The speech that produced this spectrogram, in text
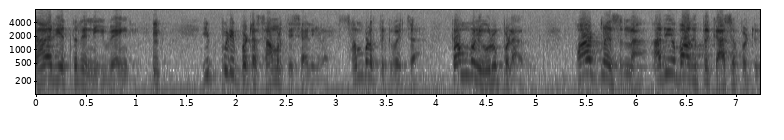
காரியத்துல நீ வேங்கை. இப்படிப்பட்ட சாமர்த்தியசாலிகளை சம்பளத்துக்கு வச்சா கம்பெனி உருப்படாது. பார்ட்னர்ஸ்னா அதிக பாகத்துக்கு ஆசைப்பட்டு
